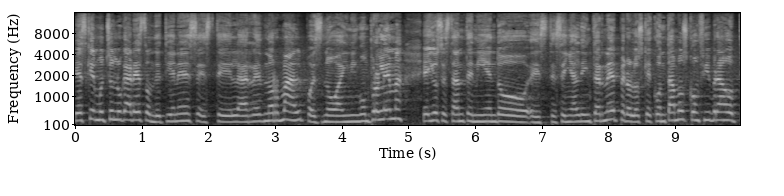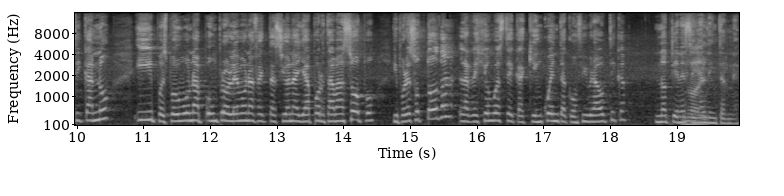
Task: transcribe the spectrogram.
es que en muchos lugares donde tienes este, la red normal, pues no hay ningún problema. Ellos están teniendo este, señal de internet, pero los que contamos con fibra óptica no. Y pues hubo una, un problema, una afectación allá por Tamazopo. Y por eso toda la región huasteca, quien cuenta con fibra óptica, no tiene señal de internet.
